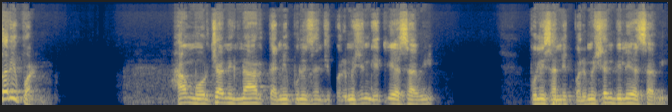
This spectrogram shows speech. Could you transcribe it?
तरी पण हा मोर्चा निघणार त्यांनी पोलिसांची परमिशन घेतली असावी. पोलिसांनी परमिशन दिली असावी.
